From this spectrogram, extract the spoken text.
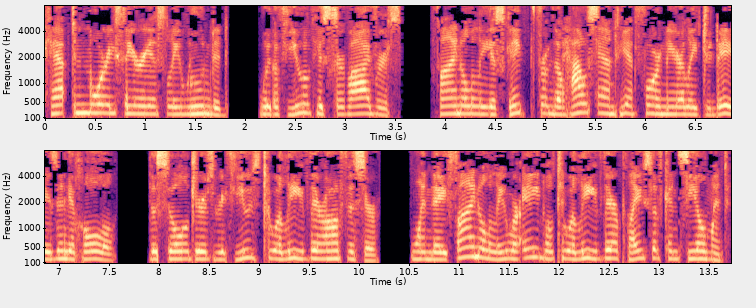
Captain Morey seriously wounded, with a few of his survivors, finally escaped from the house and hid for nearly two days in a hole. The soldiers refused to relieve their officer. When they finally were able to leave their place of concealment,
